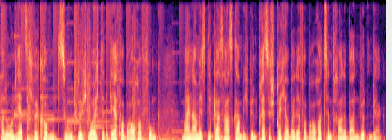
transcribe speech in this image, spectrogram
Hallo und herzlich willkommen zu Durchleuchtet, der Verbraucherfunk. Mein Name ist Niklas Haskamp, ich bin Pressesprecher bei der Verbraucherzentrale Baden-Württemberg.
